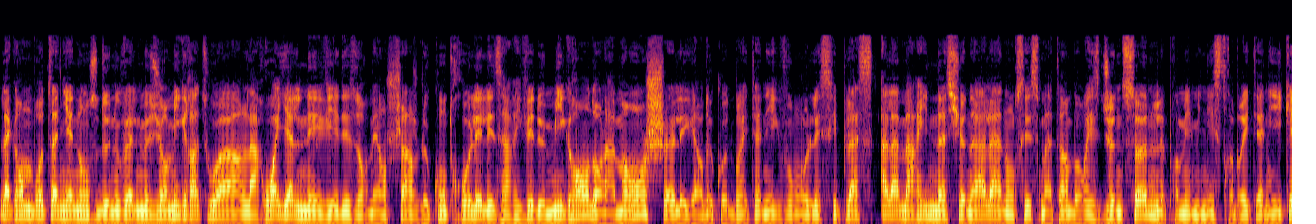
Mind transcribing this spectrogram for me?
La Grande-Bretagne annonce de nouvelles mesures migratoires. La Royal Navy est désormais en charge de contrôler les arrivées de migrants dans la Manche. Les gardes-côtes britanniques vont laisser place à la Marine nationale, a annoncé ce matin Boris Johnson, le Premier ministre britannique.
